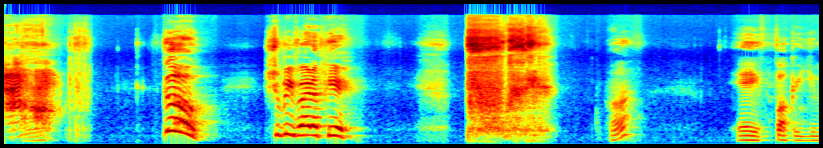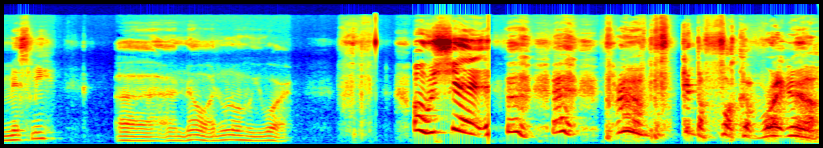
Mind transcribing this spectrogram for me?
Ah! Go! Should be right up here. Huh? Hey, fucker, you miss me? Uh, no, I don't know who you are. Oh shit! Get the fuck up right now!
